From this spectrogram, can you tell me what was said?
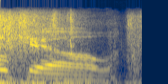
Double kill!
